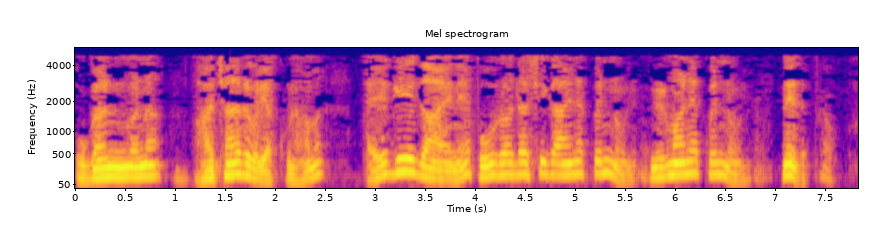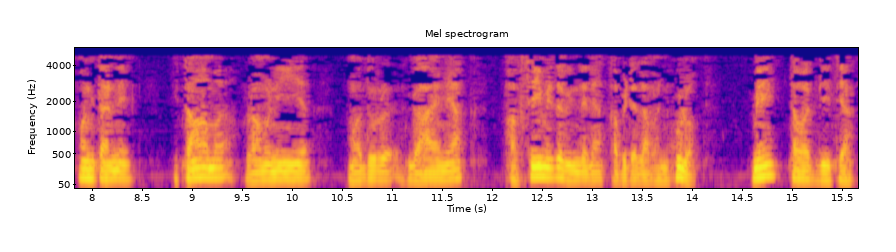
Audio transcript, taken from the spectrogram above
උගන්වන ආචාර්යවරයෙක් වුණාම ඇයගේ ගායනය පූර්වාදර්ශී ගායනයක් වෙන්න ඕනේ. නිර්මාණයක් වෙන්න ඕනේ. නේද? මම හිතන්නේ ඊටාම රමණීය මధుර ගායනයක් අසීමිත වින්දනයක් අපිට ලබන්න පුළුවන්. මේ තවත් ගීතයක්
